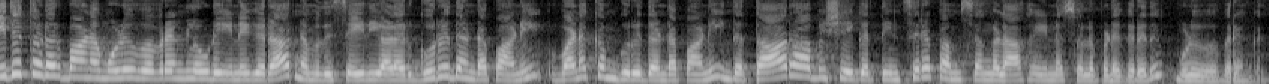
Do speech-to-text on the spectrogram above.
இது தொடர்பான முழு விவரங்களோடு இணைகிறார் நமது செய்தியாளர் குரு தண்டபாணி. வணக்கம் குரு தண்டபாணி. இந்த தாராபிஷேகத்தின் சிறப்பு அம்சங்களாக என்ன சொல்லப்படுகிறது? முழு விவரங்கள்.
